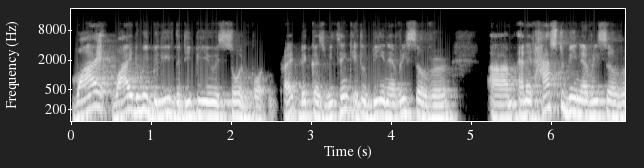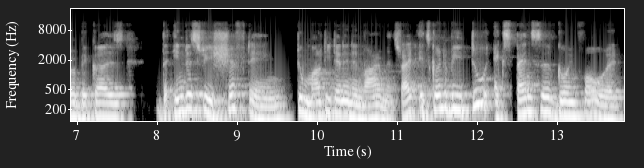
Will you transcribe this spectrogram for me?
why why do we believe the dpu is so important right because we think it'll be in every server um, and it has to be in every server because the industry is shifting to multi-tenant environments, right? It's going to be too expensive going forward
